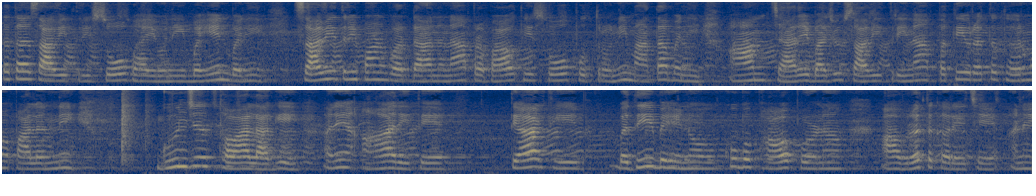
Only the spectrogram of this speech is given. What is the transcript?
તથા સાવિત્રી સો ભાઈઓની બહેન બની. સાવિત્રી પણ વરદાનના પ્રભાવથી સો પુત્રોની માતા બની. આમ ચારે બાજુ સાવિત્રીના પતિવ્રત ધર્મ પાલનની ગુંજ થવા લાગી અને આ રીતે ત્યારથી બધી બહેનો ખૂબ ભાવપૂર્ણ આ વ્રત કરે છે અને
